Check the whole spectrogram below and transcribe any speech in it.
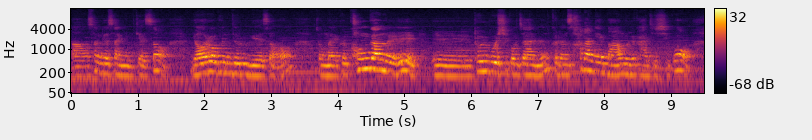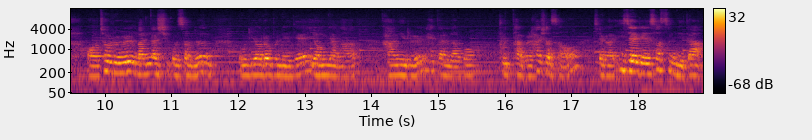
어, 선교사님께서 여러분들을 위해서 정말 그 건강을 에, 돌보시고자 하는 그런 사랑의 마음을 가지시고 어, 저를 만나시고서는 우리 여러분에게 영양학 강의를 해달라고 부탁을 하셔서 제가 이 자리에 섰습니다.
